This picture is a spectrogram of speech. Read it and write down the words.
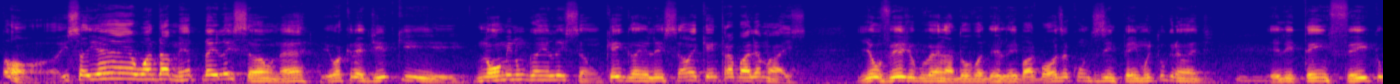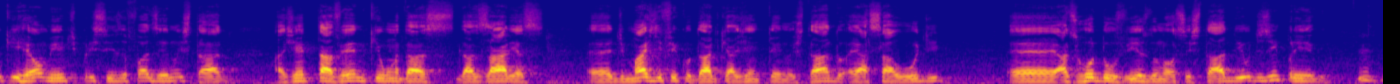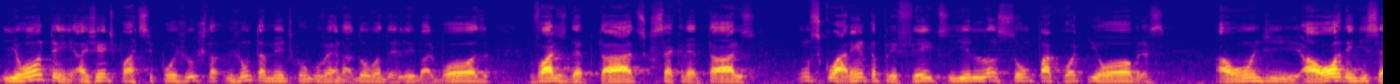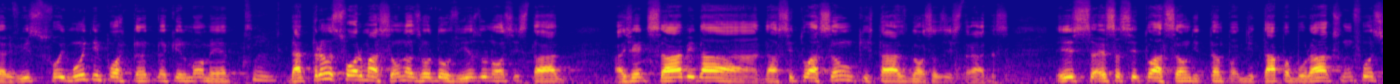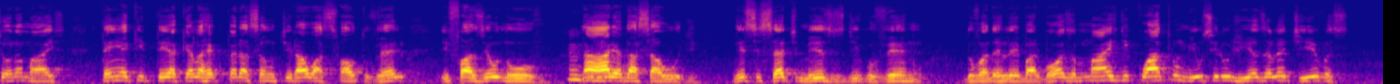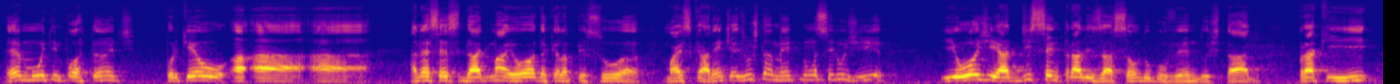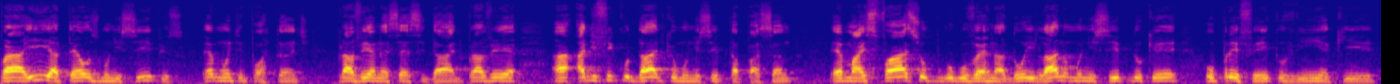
Bom, isso aí é o andamento da eleição, né? Eu acredito que nome não ganha eleição. Quem ganha eleição é quem trabalha mais. E eu vejo o governador Vanderlei Barbosa com um desempenho muito grande. Ele tem feito o que realmente precisa fazer no Estado. A gente está vendo que uma das, das áreas é, de mais dificuldade que a gente tem no Estado é a saúde, é, as rodovias do nosso Estado e o desemprego. Uhum. E ontem a gente participou justa, juntamente com o governador Vanderlei Barbosa, vários deputados, secretários, uns 40 prefeitos, e ele lançou um pacote de obras, aonde a ordem de serviço foi muito importante naquele momento, Sim. da transformação nas rodovias do nosso estado. A gente sabe da, da situação que está as nossas estradas. Essa, essa situação de, tampa, de tapa-buracos não funciona mais tenha que ter aquela recuperação, tirar o asfalto velho e fazer o novo. Uhum. Na área da saúde, nesses sete meses de governo do Vanderlei Barbosa, mais de 4 mil cirurgias eletivas. É muito importante, porque o, a, a, a necessidade maior daquela pessoa mais carente é justamente numa cirurgia. E hoje a descentralização do governo do Estado para ir, ir até os municípios é muito importante para ver a necessidade, para ver a, a, dificuldade que o município está passando. É mais fácil o governador ir lá no município do que o prefeito vir aqui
